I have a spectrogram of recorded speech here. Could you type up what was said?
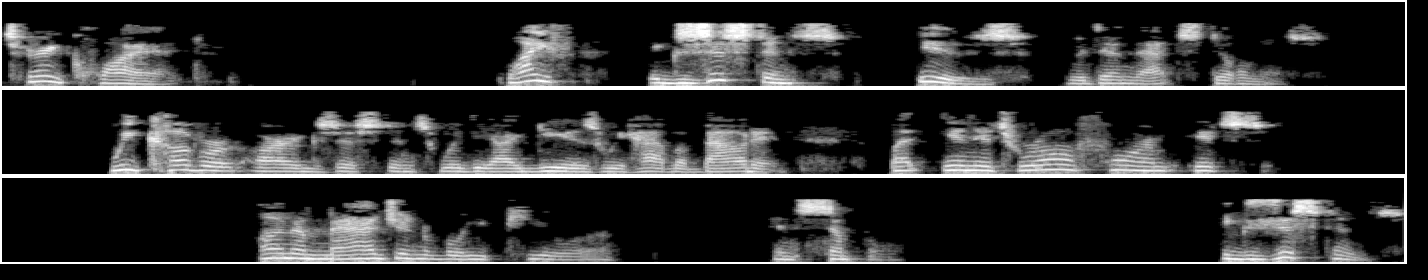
It's very quiet. Life existence is within that stillness. We cover our existence with the ideas we have about it but in its raw form it's unimaginably pure and simple. Existence,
